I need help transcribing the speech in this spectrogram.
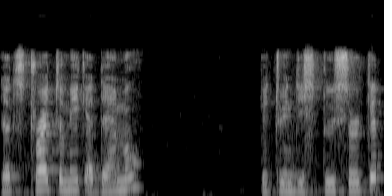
Let's try to make a demo between these two circuits.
